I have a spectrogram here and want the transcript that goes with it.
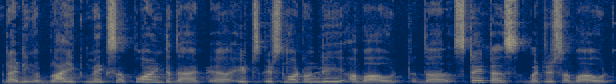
riding a bike makes a point that uh, it's it's not only about the status, but it's about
